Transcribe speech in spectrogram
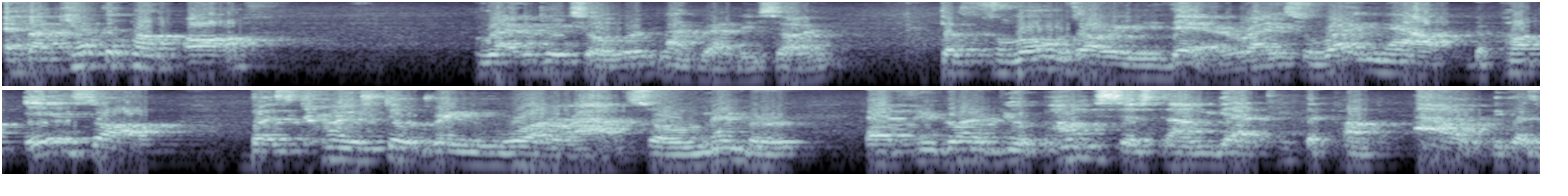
if I kept the pump off, gravity takes over. Not gravity, sorry. The flow is already there, right? So right now the pump is off, but it's currently still draining water out. So remember, if you're going to do a pump system, you got to take the pump out because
